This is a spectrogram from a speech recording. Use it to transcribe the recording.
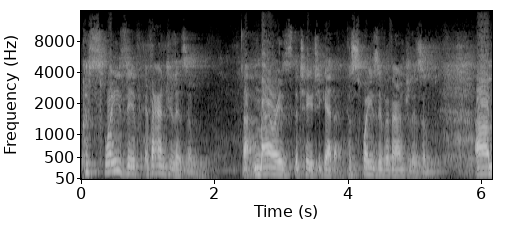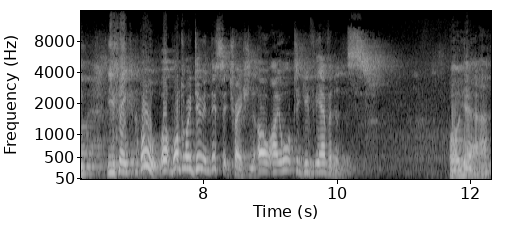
persuasive evangelism. That marries the two together persuasive evangelism. Um, you think, oh, well, what do I do in this situation? Oh, I ought to give the evidence. Well, yeah.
